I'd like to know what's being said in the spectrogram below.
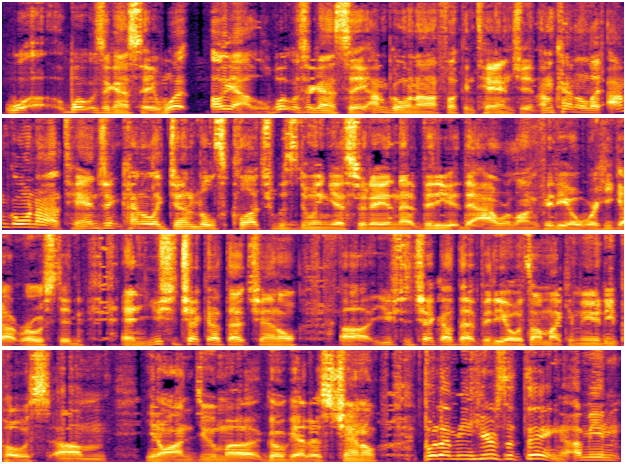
what, what was I gonna say? What? Oh yeah, what was I gonna say? I'm going on a fucking tangent. I'm kind of like I'm going on a tangent, kind of like Genitals Clutch was doing yesterday in that video, the hour long video where he got roasted. And you should check out that channel. Uh, you should check out that video. It's on my community post. Um, you know, on Duma Go Get Us channel. But I mean, here's the thing. I mean.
